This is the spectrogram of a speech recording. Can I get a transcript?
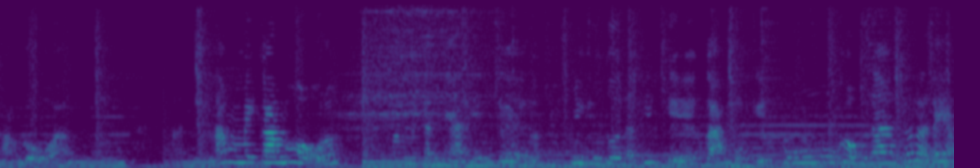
khoảng độ à, à, 50 căn hộ thôi 50 căn nhà liền kề thôi. Nhưng chúng tôi đã thiết kế cả một cái khu không gian rất là đẹp.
